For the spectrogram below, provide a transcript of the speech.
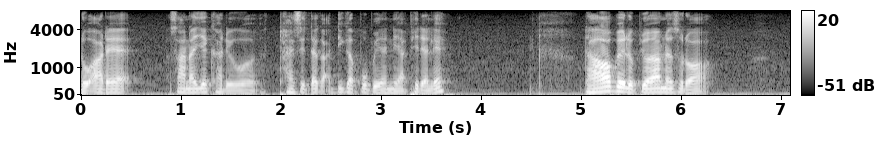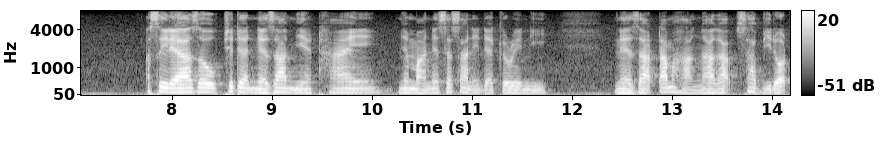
လိုအပ်တဲ့အစာနာရက်ခတ်တွေကိုထိုင်းစစ်တပ်ကအဓိကပို့ပေးတဲ့နေရာဖြစ်တယ်လေဒါတော့ပဲလို့ပြောရမလဲဆိုတော့အစီအလျားဆုံးဖြစ်တဲ့နေစာမြေထိုင်းမြန်မာနဲ့ဆက်ဆက်နေတဲ့ Granny နေစာတမဟာ9ကစပြီးတော့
